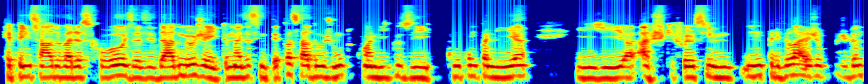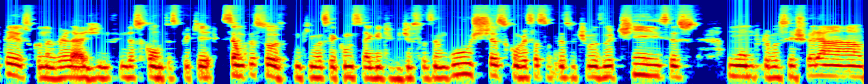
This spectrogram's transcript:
repensado várias coisas e dado meu jeito, mas assim, ter passado junto com amigos e com companhia e acho que foi assim um privilégio gigantesco, na verdade, no fim das contas, porque são pessoas com quem você consegue dividir suas angústias, conversar sobre as últimas notícias, um ombro para você chorar,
